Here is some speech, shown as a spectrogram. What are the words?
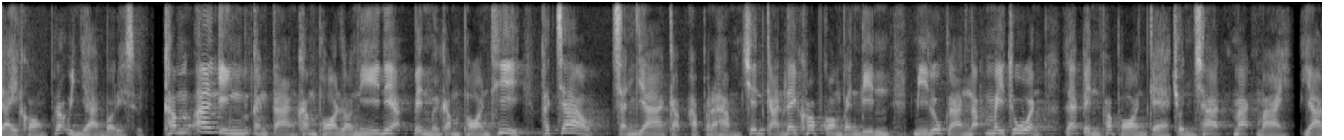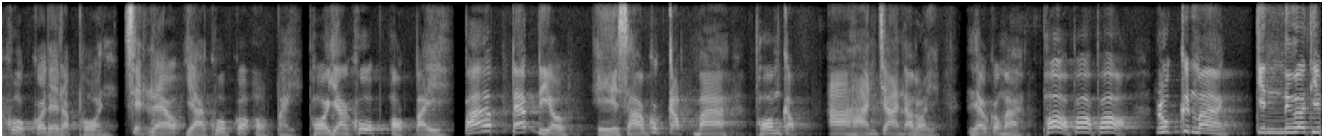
ใจของพระวิญญาณบริสุทธิ์คำอ้างอิงต่างๆคำพรเหล่านี้เนี่ยเป็นเหมือนคำพรที่พระเจ้าสัญญากับอับราฮัม เช่นการได้ครอบครองแผ่นดิน มีลูกหลานนับไม่ถ้วน และเป็นพระพรแก่ชนชาติมากมาย ยาโคบก็ได้รับพร เสร็จแล้วยาโคบก็ออกไป พอยาโคบออกไปปั๊บแป๊บเดียว เอสาวก็กลับมาพร้อมกับอาหารจานอร่อย แล้วก็มา พ่อพ่อพ่อลุกขึ้นมากินเนื้อที่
